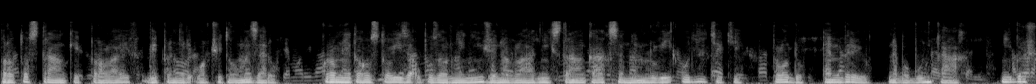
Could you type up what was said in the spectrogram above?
Proto stránky ProLife vyplnily určitou mezeru. Kromě toho stojí za upozornění, že na vládních stránkách se nemluví o dítěti, plodu, embryu nebo buňkách, nýbrž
